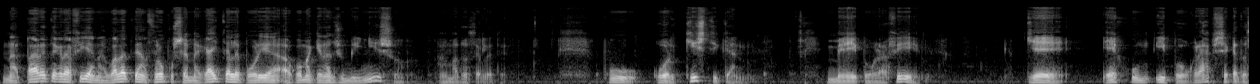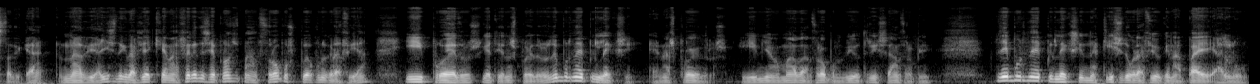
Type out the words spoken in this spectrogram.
να πάρετε γραφεία, να βάλετε ανθρώπους σε μεγάλη ταλαιπωρία, ακόμα και να τζουμινίσω, άμα το θέλετε, που ορκίστηκαν με υπογραφή και έχουν υπογράψει σε καταστατικά να διαλύσετε γραφεία και να φέρετε σε πρόθεσμα ανθρώπους που έχουν γραφεία ή προέδρου, γιατί ένας πρόεδρος δεν μπορεί να επιλέξει. Ένας πρόεδρος ή μια ομάδα ανθρώπων, δύο-τρει άνθρωποι, δεν μπορεί να επιλέξει να κλείσει το γραφείο και να πάει αλλού.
